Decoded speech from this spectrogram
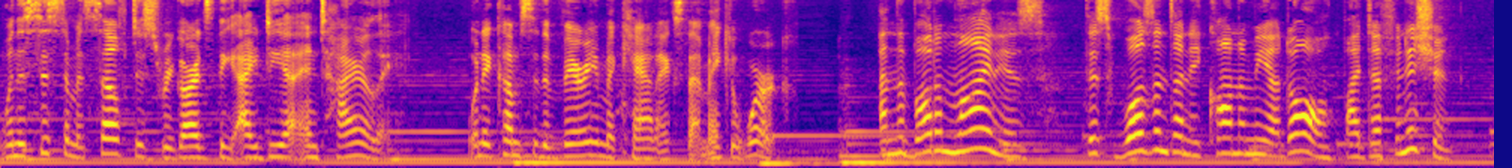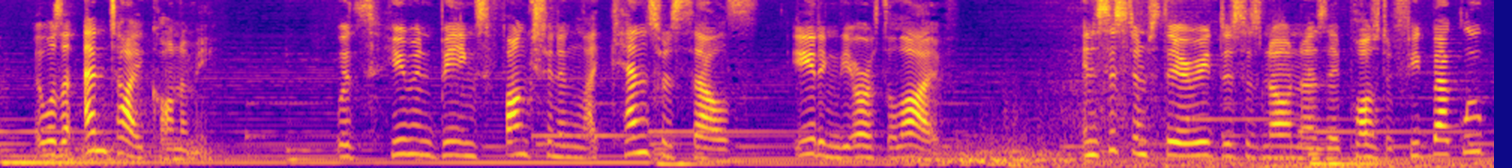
when the system itself disregards the idea entirely when it comes to the very mechanics that make it work? And the bottom line is, this wasn't an economy at all, by definition. It was an anti economy, with human beings functioning like cancer cells, eating the earth alive. In systems theory, this is known as a positive feedback loop.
